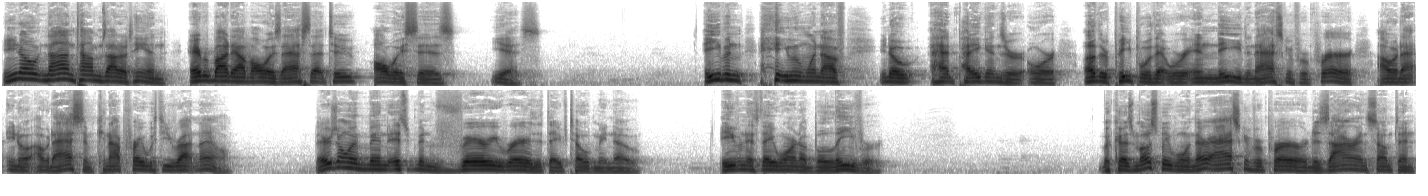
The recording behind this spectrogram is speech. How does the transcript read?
You know, nine times out of ten, everybody I've always asked that to always says yes. Even, even when I've, you know, had pagans or, or other people that were in need and asking for prayer, I would, you know, I would ask them, can I pray with you right now? There's only been, it's been very rare that they've told me no, even if they weren't a believer. Because most people, when they're asking for prayer or desiring something,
